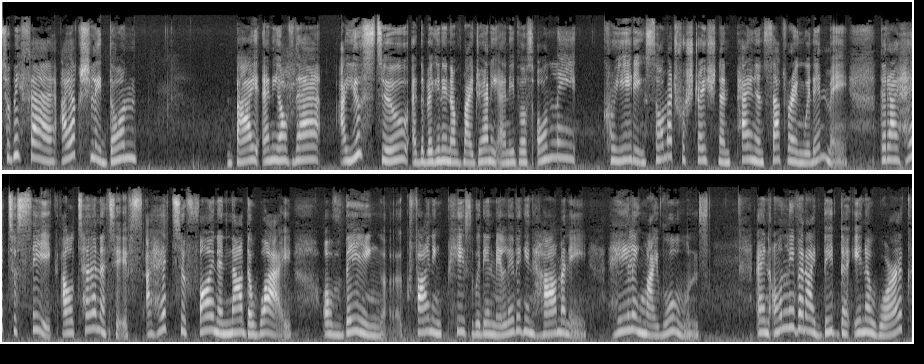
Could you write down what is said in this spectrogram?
to be fair, I actually don't buy any of that. I used to at the beginning of my journey, and it was only creating so much frustration and pain and suffering within me that I had to seek alternatives. I had to find another way of being, finding peace within me, living in harmony, healing my wounds. And only when I did the inner work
